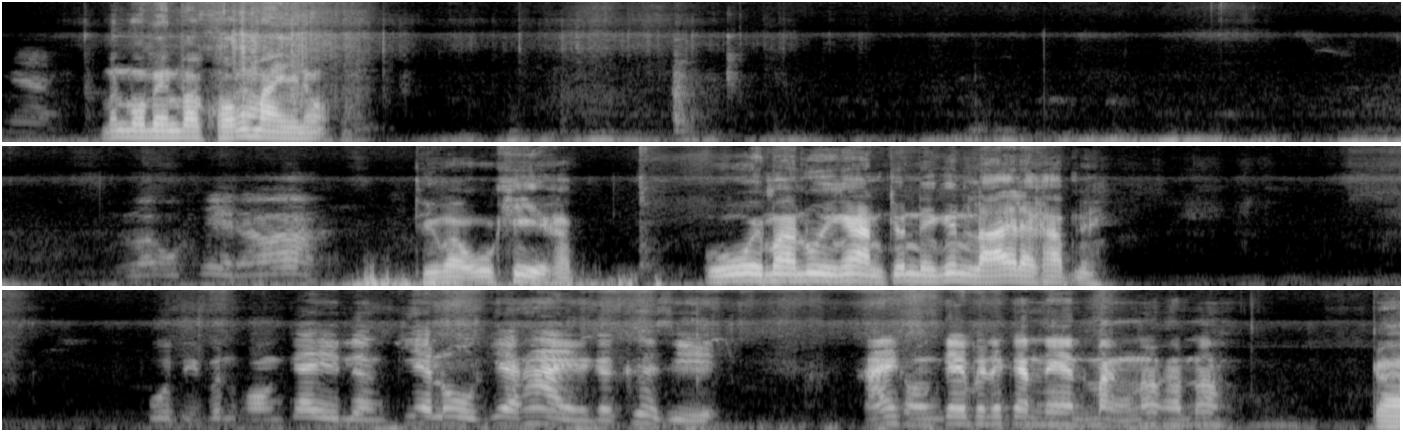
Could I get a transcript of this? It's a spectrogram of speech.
แม่นมันโมเมนว่าของใหม่เนาะถือว่าโอเคเนาะถือว่าโอเคครับ โอ้ยมาลุยงานจนได้เงินหลายแล้วครับนี่ผู้ที่เป็นของใจเรื่องเกี้ยโลเกี้ยให้นี่ก็คือสิหายของใจไปด้วยกันแนนมั่งเนาะครับเนาะก็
